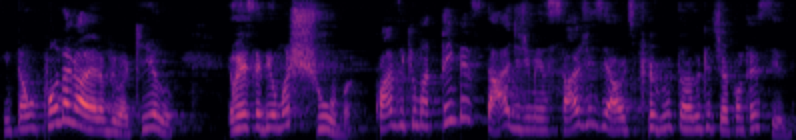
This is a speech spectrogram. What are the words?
então quando a galera viu aquilo, eu recebi uma chuva, quase que uma tempestade de mensagens e áudios perguntando o que tinha acontecido.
